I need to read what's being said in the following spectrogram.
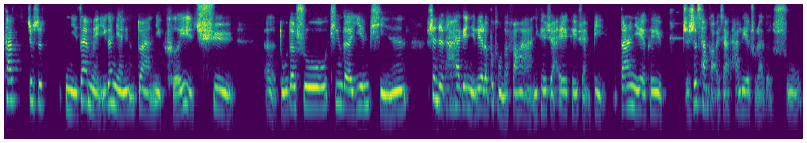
他就是你在每一个年龄段你可以去呃读的书、听的音频。甚至他还给你列了不同的方案，你可以选 A，可以选 B。当然，你也可以只是参考一下他列出来的书。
